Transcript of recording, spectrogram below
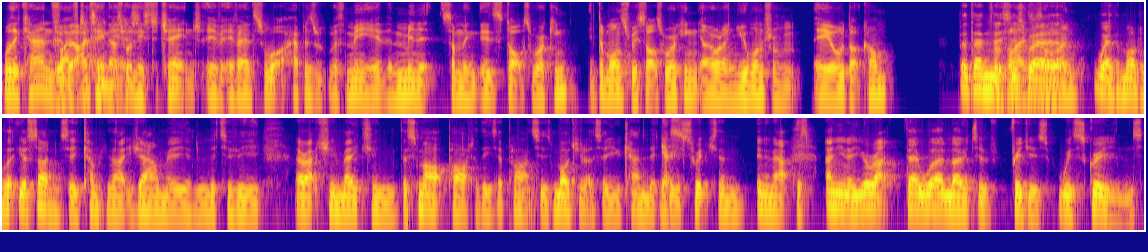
Well, they can do, but I think that's years. what needs to change. If, if that's what happens with me, the minute something it stops working, it demonstrably stops working, I order a new one from AO.com, But then this is where online. where the model that you're starting to see companies like Xiaomi and LeTV are actually making the smart part of these appliances modular, so you can literally Yes. switch them in and out. And you know, you're right. There were loads of fridges with screens,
